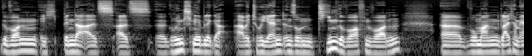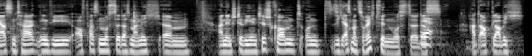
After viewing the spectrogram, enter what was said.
gewonnen. Ich bin da als, als äh, grünschnäbeliger Abiturient in so ein Team geworfen worden, äh, wo man gleich am ersten Tag irgendwie aufpassen musste, dass man nicht ähm, an den sterilen Tisch kommt und sich erstmal zurechtfinden musste. Das hat auch, glaube ich,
